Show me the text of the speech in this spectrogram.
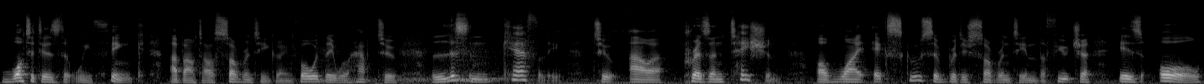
what it is that we think about our sovereignty going forward. They will have to listen carefully to our presentation of why exclusive British sovereignty in the future is all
